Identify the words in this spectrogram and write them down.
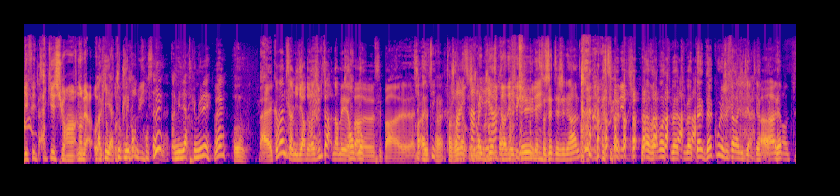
l'effet de cliquer sur un. Non mais Ok, il y a toutes les banques françaises. Un milliard cumulé. Ouais. Bah quand même, c'est un milliard de résultats. Non mais enfin, euh, c'est pas euh, Ah, anecdotique. Attends, je regarde si j'ai pas une 20 pièce pour la Société Générale. Là, vraiment, tu tac, d'un coup, là, je vais faire un Lydia. Tiens. Ah, Là, non, tu-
